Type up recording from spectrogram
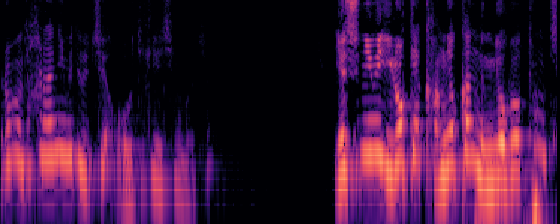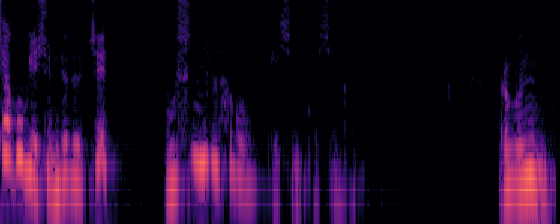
여러분, 하나님이 도대체 어디 계신 거죠? 예수님이 이렇게 강력한 능력으로 통치하고 계신데 도대체 무슨 일을 하고 계신 것인가요? 여러분,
